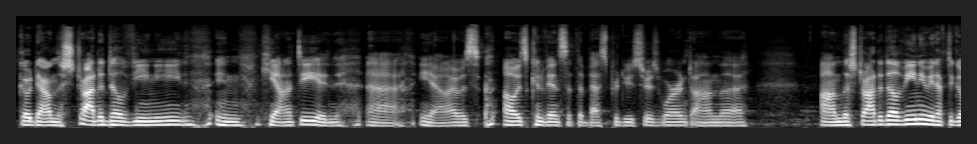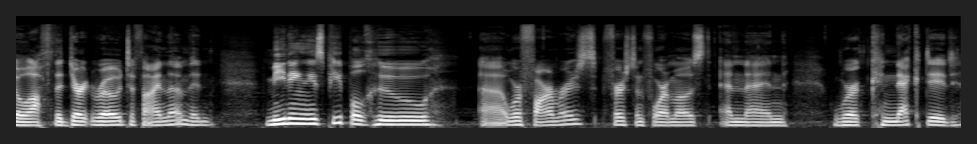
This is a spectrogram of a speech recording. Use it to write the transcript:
go down the Strada del Vini in Chianti, and uh, you know, I was always convinced that the best producers weren't on the on the Strada del Vini. We'd have to go off the dirt road to find them, and meeting these people who uh, were farmers first and foremost, and then were connected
